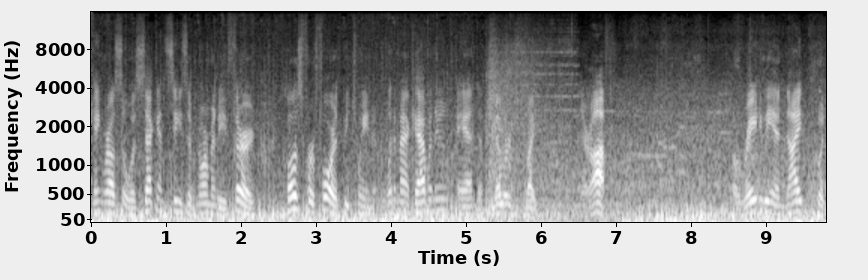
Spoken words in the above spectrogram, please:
King Russell was second, Seas of Normandy third. Close for fourth between Winnemac Avenue and Miller's Right. They're off. Arabian Knight could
